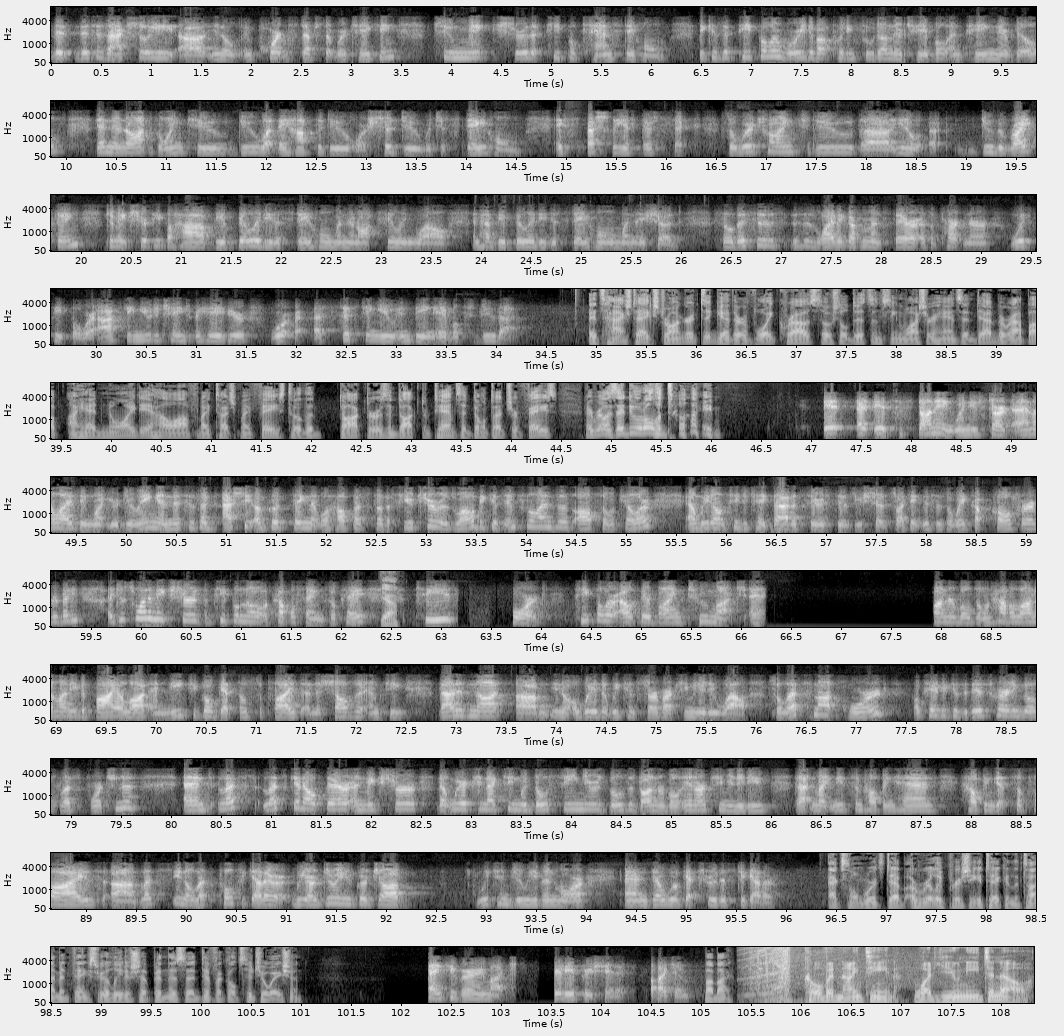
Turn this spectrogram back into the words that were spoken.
this is actually, uh, you know, important steps that we're taking to make sure that people can stay home. Because if people are worried about putting food on their table and paying their bills, then they're not going to do what they have to do or should do, which is stay home, especially if they're sick. So we're trying to do the, you know, uh, do the right thing to make sure people have the ability to stay home when they're not feeling well and have the ability to stay home when they should. So this is, this is why the government's there as a partner with people. We're asking you to change behavior. We're assisting you in being able to do that. It's hashtag stronger together. Avoid crowds, social distancing, wash your hands. And Deb, to wrap up, I had no idea how often I touched my face till the doctors and Dr. Tam said, don't touch your face. I realized I do it all the time. It, it's stunning when you start analyzing what you're doing, and this is a, actually a good thing that will help us for the future as well, because influenza is also a killer, and we don't seem to take that as seriously as we should. So I think this is a wake-up call for everybody. I just want to make sure that people know a couple things, okay? Yeah. Please hoard. People are out there buying too much, and vulnerable, don't have a lot of money to buy a lot, and need to go get those supplies, and the shelves are empty. That is not, um, you know, a way that we can serve our community well. So let's not hoard, okay, because it is hurting those less fortunate. And let's let's get out there and make sure that we're connecting with those seniors, those vulnerable in our communities that might need some helping hand, helping get supplies. Uh, let's you know let's pull together. We are doing a good job. We can do even more, and uh, we'll get through this together. Excellent words, Deb. I really appreciate you taking the time, and thanks for your leadership in this uh, difficult situation. Thank you very much. Really appreciate it. Bye bye, Jim. Bye bye. COVID 19, what you need to know.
